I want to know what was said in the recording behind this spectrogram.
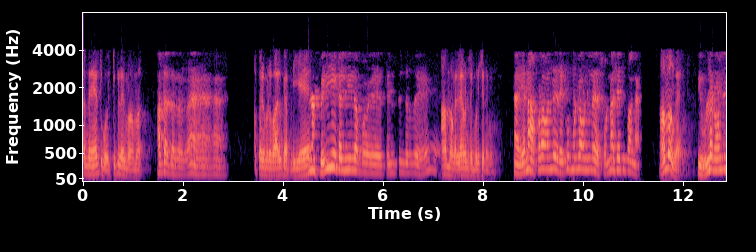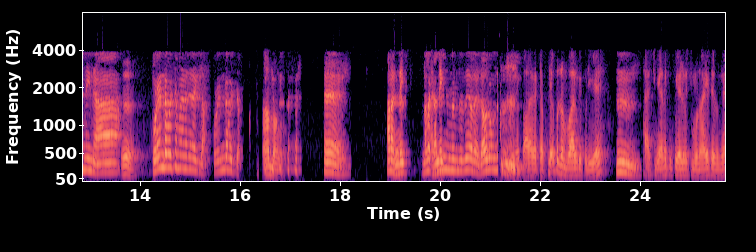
அந்த நேரத்துக்கு ஒத்துக்கலை மாமா. அப்போ நம்மளோட வாழ்க்கை அப்படியே பெரிய கல்வியில அப்போ டென்த்துங்கிறது ஆமாங்க லெவன்த்து முடிச்சிடுங்க ஏன்னா அப்பெல்லாம் வந்து ரெக்ரூட்மெண்ட்லாம் ஒன்றும் இல்லை சொன்னா சேர்த்துப்பாங்க. ஆமாங்க. நீ உள்ள நுழைஞ்சிருந்தீங்கன்னா குறைந்தபட்சம் மேனேஜர் ஆகிக்கலாம் குறைந்தபட்சம். ஆமாங்க. ஆனா நல்ல கல்வியும் இருந்தது அது கௌரவம் காலகட்டம் அப்படியே அப்புறம் நம்ம வாழ்க்கை இப்படியே. எனக்கு இப்போ எழுபத்தி மூணு ஆயிட்டுதுங்க.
